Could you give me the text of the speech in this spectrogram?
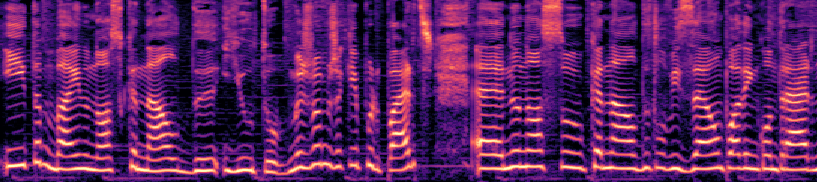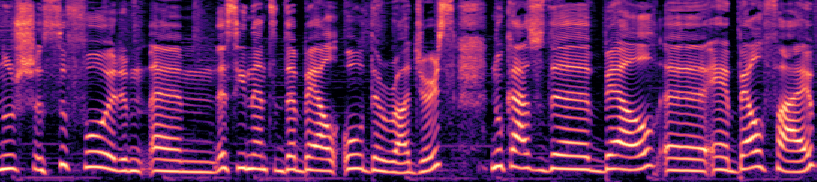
e também no nosso canal de YouTube. Mas vamos aqui por partes. No nosso canal de televisão podem encontrar-nos se for um, assinante da Bell ou da Rogers. No caso da Bell, uh, é Bell 5 uh,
